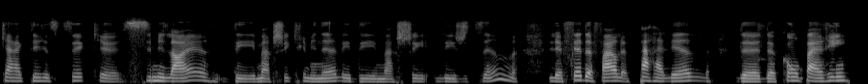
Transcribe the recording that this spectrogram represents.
caractéristiques similaires des marchés criminels et des marchés légitimes. Le fait de faire le parallèle, de, de comparer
